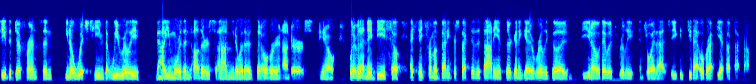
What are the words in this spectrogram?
see the difference and, you know, which teams that we really value more than others, um, you know, whether it's an over and under, you know, whatever that may be. So I think from a betting perspective, this audience, they're going to get a really good, you know, they would really enjoy that. So you can see that over at pff.com.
